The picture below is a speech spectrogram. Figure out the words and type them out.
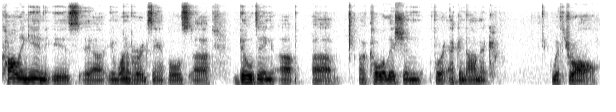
calling in is uh, in one of her examples uh, building up uh, a coalition for economic withdrawal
